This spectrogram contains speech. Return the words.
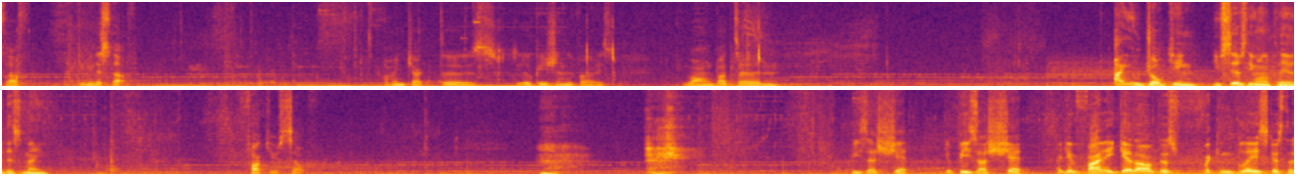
Stuff? Give me the stuff. Of injectors, relocation device, wrong button. Are you joking? You seriously want to play with this knife? Fuck yourself. piece of shit. You piece of shit. I can finally get out of this freaking place cause the...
